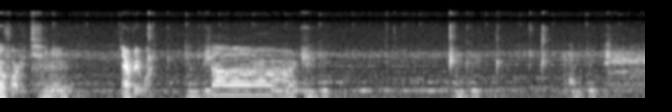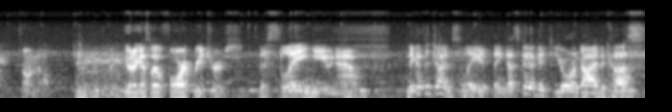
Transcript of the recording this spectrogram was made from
Go for it. Everyone. Charge! Oh no. Good against level 4 creatures. They're slaying you now. And they got the giant slayer thing. That's good against your guy because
